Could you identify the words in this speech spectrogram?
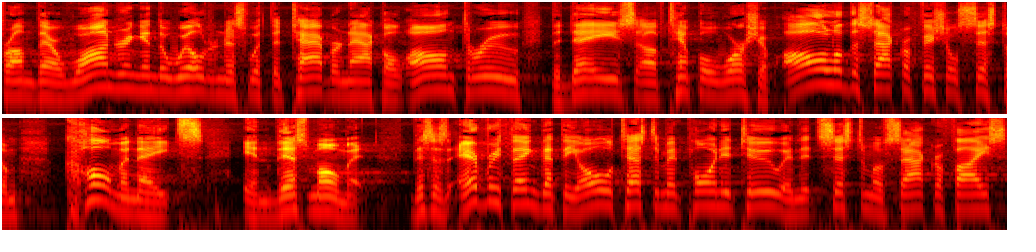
from their wandering in the wilderness with the tabernacle on through the days of temple worship. All of the sacrificial system culminates in this moment. This is everything that the Old Testament pointed to in its system of sacrifice.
